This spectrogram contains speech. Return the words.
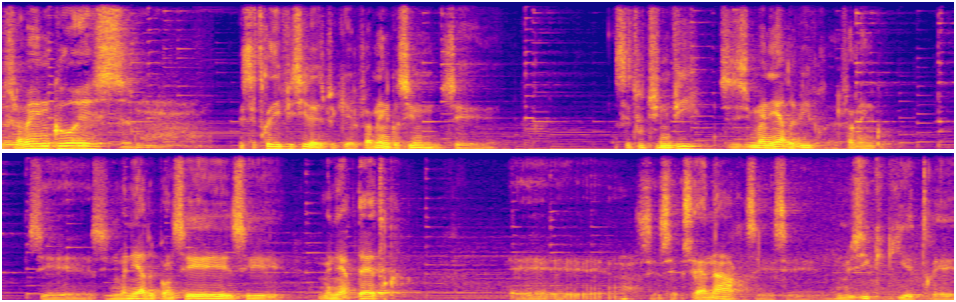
Flamenco C'est très difficile à expliquer. Le flamenco, c'est toute une vie, c'est une manière de vivre, le flamenco. C'est une manière de penser, c'est une manière d'être. C'est un art, c'est une musique qui est très.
